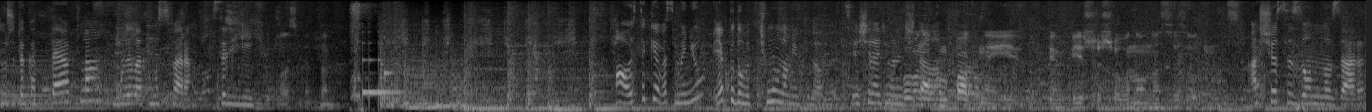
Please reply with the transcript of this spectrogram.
Дуже така тепла, мила атмосфера. Сергій. А, ось таке у вас меню. Як ви думаєте, чому воно мені подобається? Я ще навіть його не Бо воно читала. компактне і тим більше, що воно в нас сезонне. А що сезонно зараз?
